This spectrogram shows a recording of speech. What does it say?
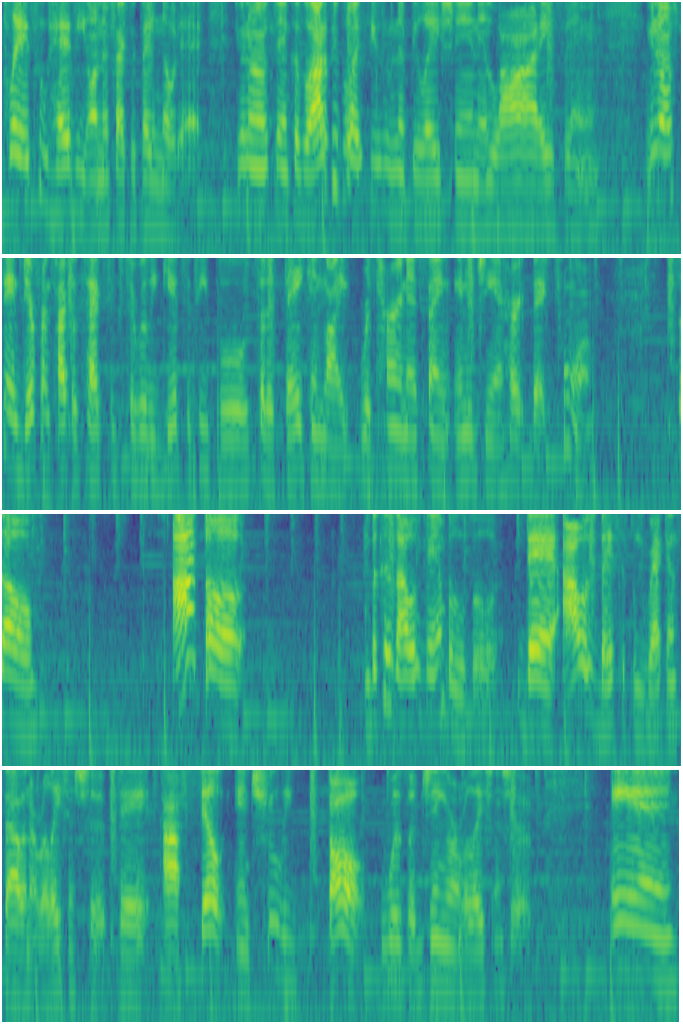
played too heavy on the fact that they know that. You know what I'm saying? Because a lot of people like to use manipulation and lies and you know what I'm saying, different type of tactics to really get to people so that they can like return that same energy and hurt back to them. So I thought because I was bamboozled that I was basically reconciling a relationship that I felt and truly thought was a genuine relationship. And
